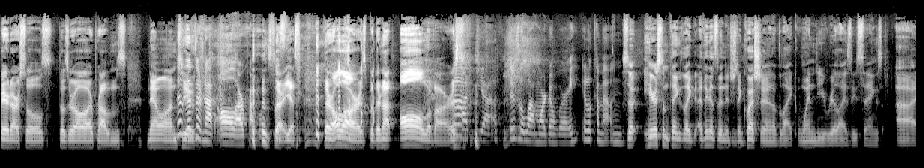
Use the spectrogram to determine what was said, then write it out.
bared our souls. Those are all our problems. Now on No, to those are not all our problems. Sorry, yes. They're all ours, but they're not all of ours. Not, yeah. There's a lot more. Don't worry. It'll come out. And So here's some things like I think that's an interesting question of like when do you realize these things? Uh,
